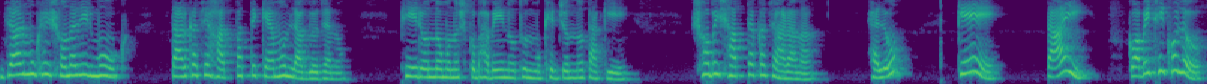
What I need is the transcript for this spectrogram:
যার মুখে সোনালির মুখ, তার কাছে হাত পাততে কেমন লাগল যেন, ফের অন্য মনস্কভাবে নতুন মুখের জন্য তাকিয়ে। সবে সাত টাকা চার আনা। হ্যালো? কে? তাই? কবে ঠিক হলো?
